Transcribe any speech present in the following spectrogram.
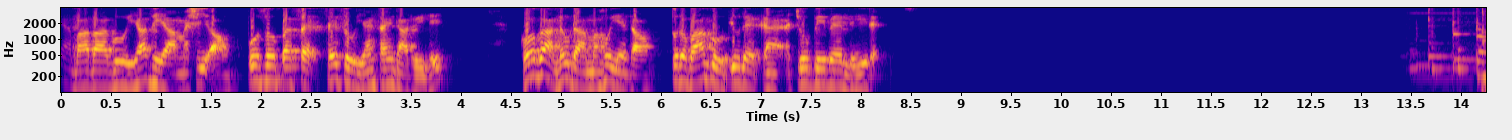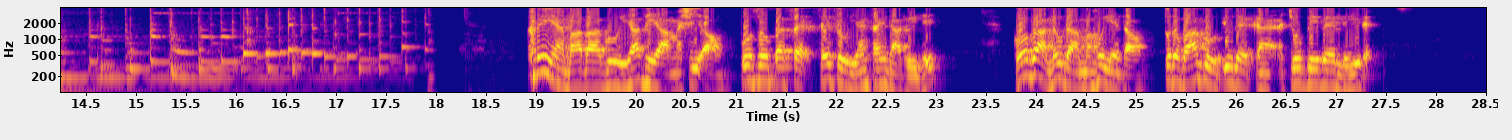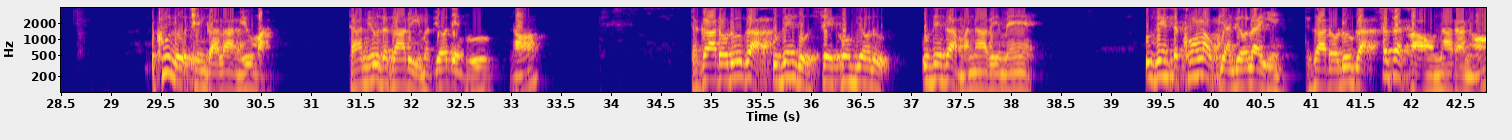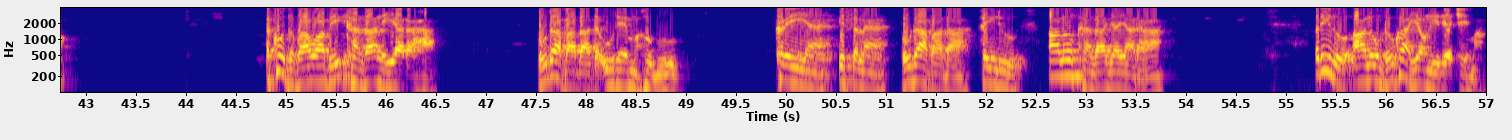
ရန်ဘာသာကိုရစရာမရှိအောင်ပိုးဆိုးပတ်ဆက်ဆဲဆူရိုင်းဆိုင်တာတွေလေကောကလောက်တာမဟုတ်ရင်တောင်သူတစ်ပါးကိုပြုတ်တဲ့ကံအကျိုးပေးပဲလေတဲ့ခရိယန်ဘာသာကိုရစရာမရှိအောင်ပိုးဆိုးပတ်ဆက်ဆဲဆူရိုင်းဆိုင်တာတွေလေကောကလောက်တာမဟုတ်ရင်တောင်သူတစ်ပါးကိုပြုတ်တဲ့ကံအကျိုးပေးပဲလေတဲ့ အခုလိုအချိန်ကာလမျိုးမှာဒါမျိုးစကားတွေမပြောသင့်ဘူးเนาะတကာတော်တို့ကဥစဉ်ကိုစေခွန်းပြောလို့ဥစဉ်ကမနာပေမဲ့ဥစဉ်တခွန်းလောက်ပြန်ပြောလိုက်ရင်တကာတော်တို့ကဆက်ဆက်ခါအောင်နာတာเนาะအခုတဘာဝဘေးခံစားနေရတာဟာဗုဒ္ဓဘာသာတူတည်းမဟုတ်ဘူးခရိယန်အစ္စလမ်ဗုဒ္ဓဘာသာဟိန္ဒူအားလုံးခံစားကြရတာအဲ့ဒီလိုအားလုံးဒုက္ခရောက်နေတဲ့အချိန်မှာ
